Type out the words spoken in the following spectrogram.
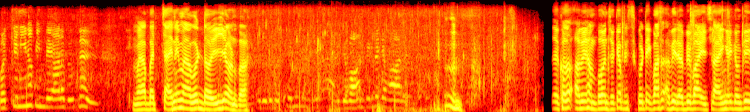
बच्चे नहीं ना पींदे यार दूध है मैं बच्चा ही नहीं मैं बुढ़ा ही हूँ तो जवान पीले जवान। देखो तो अभी हम पहुँच चुके हैं अपनी स्कूटी के पास। अभी रवि भाई चलाएँगे क्योंकि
